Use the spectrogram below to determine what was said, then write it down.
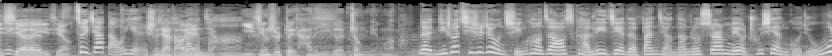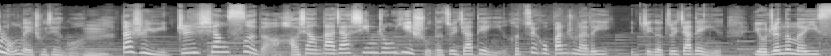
一些了已经最佳导演是最佳导演奖啊。已经是对他的一个证明了嘛？那你说，其实这种情况在奥斯卡历届的颁奖当中虽然没有出现过，就乌龙没出现过，嗯，但是与之相似的，好像大家心中艺术的最佳电影和最后颁出来的一这个最佳电影有着那么一丝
